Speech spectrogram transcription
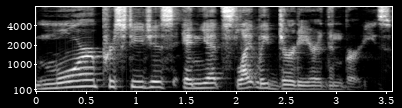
more prestigious and yet slightly dirtier than birdies.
